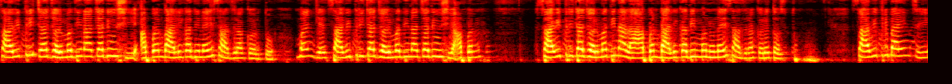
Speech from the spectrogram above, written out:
सावित्रीच्या जन्मदिनाच्या दिवशी आपण बालिका दिनही साजरा करतो. म्हणजेच सावित्रीच्या जन्मदिनाच्या दिवशी आपण सावित्रीच्या जन्मदिनाला आपण बालिका दिन म्हणूनही साजरा करत असतो. सावित्रीबाईंची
